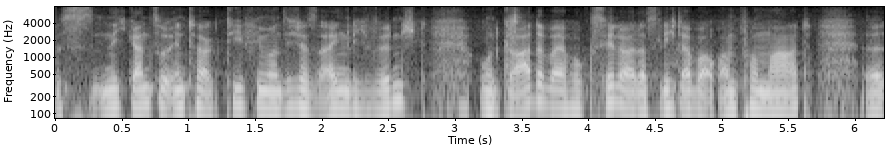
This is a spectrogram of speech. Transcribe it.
ist nicht ganz so interaktiv, wie man sich das eigentlich wünscht. Und gerade bei Hoxilla, das liegt aber auch am Format. Äh,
